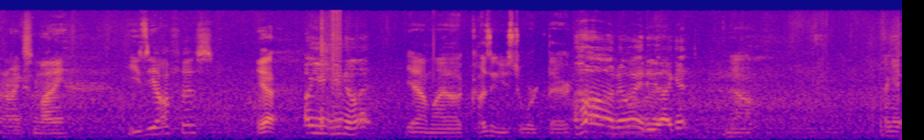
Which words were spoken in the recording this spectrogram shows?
trying to make some money. EZ Office? Yeah. Oh, you, you know it? Yeah, my uh, cousin used to work there. Oh, no way. Do you like it? No. Okay.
